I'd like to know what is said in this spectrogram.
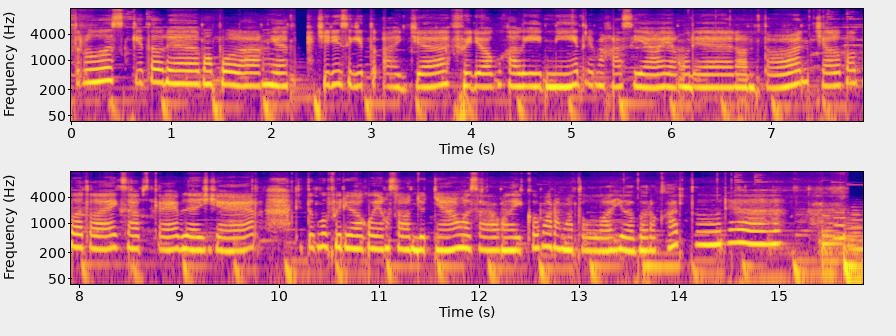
Terus kita udah mau pulang ya jadi segitu aja video aku kali ini. Terima kasih ya yang udah nonton. Jangan lupa buat like subscribe dan share. Ditunggu video aku yang selanjutnya. Wassalamualaikum warahmatullahi wabarakatuh. Dah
